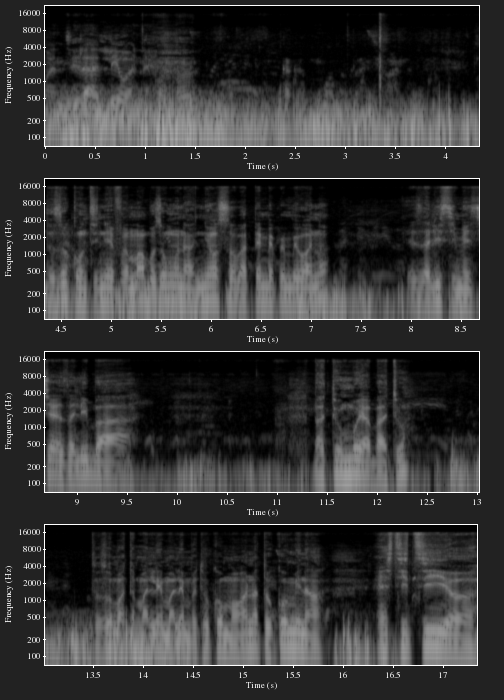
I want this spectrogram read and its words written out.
mwa nzela ya lewa na kaka mwa mopanzi wana tozo continue vraiment bozomona nyonso bapembepembe wana ezali cimetière ezali ba batumbu ya bato tozomata malembe malembe tokóma wana tokómi na institut euh,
